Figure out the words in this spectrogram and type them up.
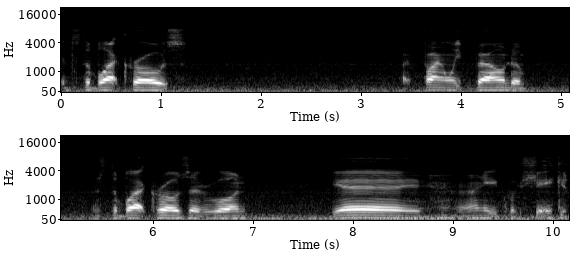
it's the Black Crows. I finally found them. It's the Black Crows, everyone. Yay! I need to quit shaking.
